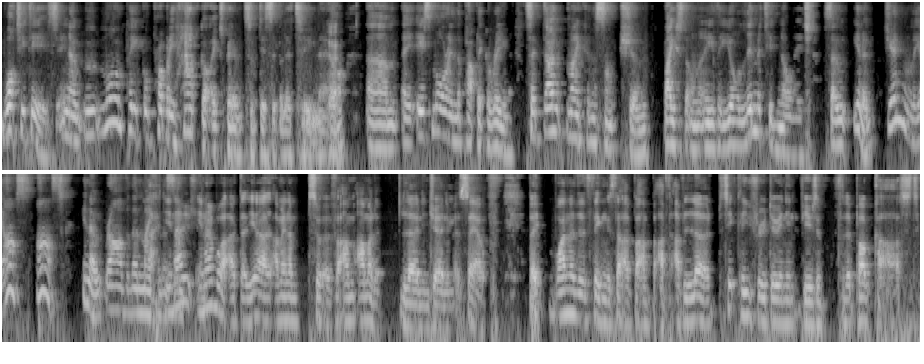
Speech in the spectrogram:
what it is. You know, more people probably have got experience of disability now. Um, it's more in the public arena, so don't make an assumption based on either your limited knowledge. So you know, generally ask ask. You know, rather than making Uh, you know, you know what? I, you know, I mean, I'm sort of, I'm, I'm on a learning journey myself. But one of the things that I've, I've, I've, learned, particularly through doing interviews for the podcast,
